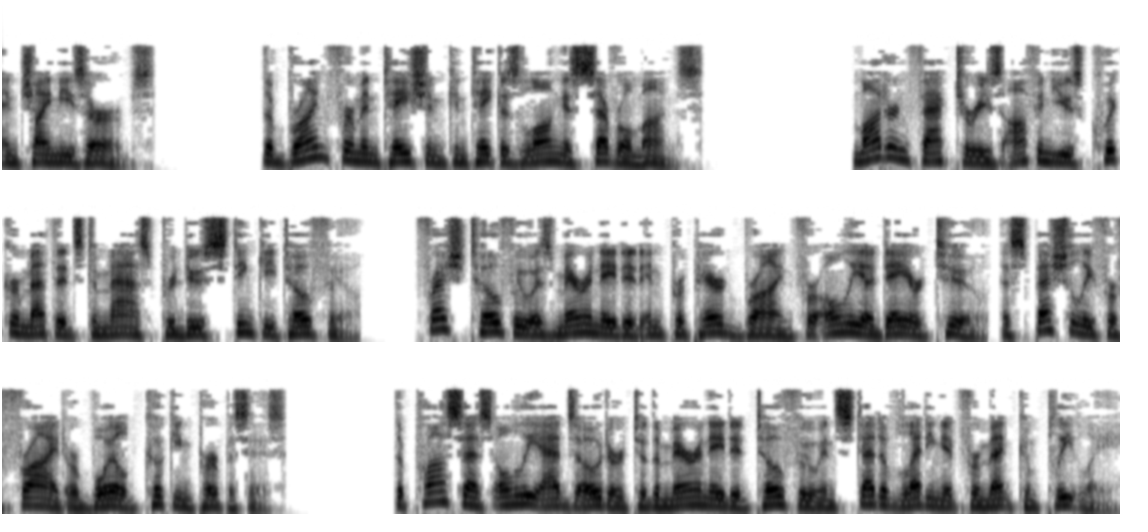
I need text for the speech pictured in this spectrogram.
and Chinese herbs. The brine fermentation can take as long as several months. Modern factories often use quicker methods to mass-produce stinky tofu. Fresh tofu is marinated in prepared brine for only a day or two, especially for fried or boiled cooking purposes. The process only adds odor to the marinated tofu instead of letting it ferment completely.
